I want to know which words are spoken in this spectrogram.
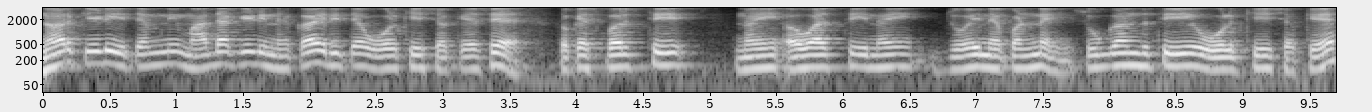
નર કીડી તેમની માદા કીડીને કઈ રીતે ઓળખી શકે છે? તો કે સ્પર્શથી નહીં, અવાજથી નહીં, જોઈને પણ નહીં, સુગંધથી ઓળખી શકે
